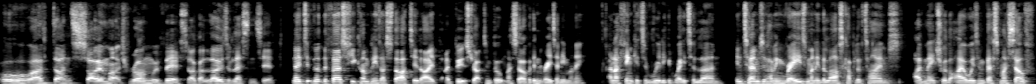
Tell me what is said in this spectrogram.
oh i've done so much wrong with this i've got loads of lessons here no, the first few companies I started, I, I bootstrapped and built myself. I didn't raise any money. And I think it's a really good way to learn. In terms of having raised money the last couple of times, I've made sure that I always invest myself.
